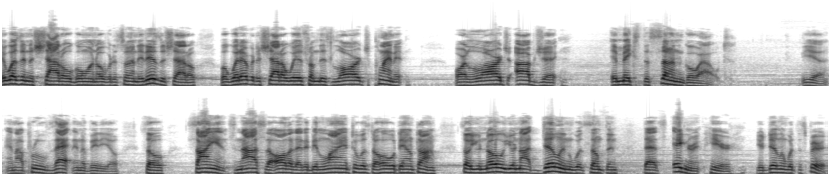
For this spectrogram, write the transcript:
It wasn't a shadow going over the sun. It is a shadow, but whatever the shadow is from this large planet or large object, it makes the sun go out. Yeah, and I'll prove that in a video. So science, NASA, all of that, they've been lying to us the whole damn time. So you know you're not dealing with something that's ignorant here. You're dealing with the spirit.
